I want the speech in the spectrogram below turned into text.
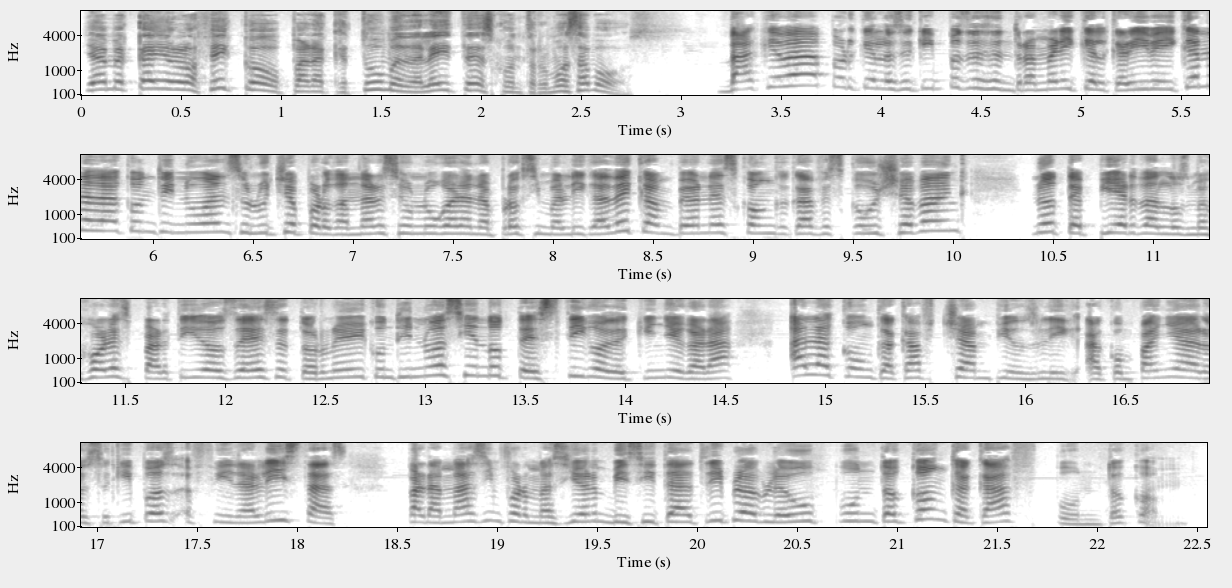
ya me callo el hocico para que tú me deleites con tu hermosa voz. Va que va, porque los equipos de Centroamérica, el Caribe y Canadá continúan su lucha por ganarse un lugar en la próxima Liga de Campeones con CACAF Scotiabank. No te pierdas los mejores partidos de este torneo y continúa siendo testigo de quién llegará a la CONCACAF Champions League. Acompaña a los equipos finalistas. Para más información visita www.concacaf.com.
